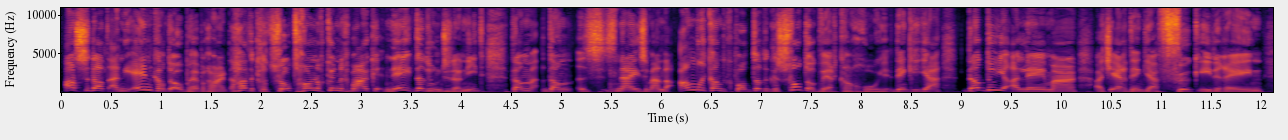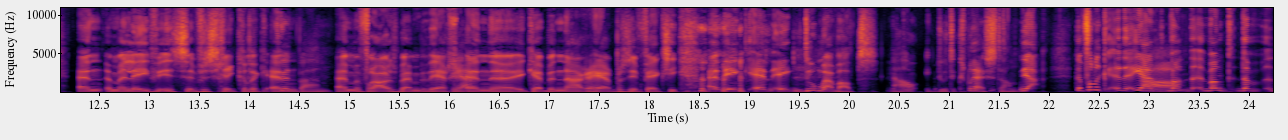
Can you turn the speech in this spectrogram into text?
als ze dat aan die ene kant open hebben gemaakt, had ik het slot gewoon nog kunnen gebruiken. Nee, dat doen ze dan niet. Dan, dan snijden ze hem aan de andere kant kapot, dat ik het slot ook weg kan gooien. Denk ik, ja, dat doe je alleen maar als je echt denkt, ja, fuck iedereen. En eh, mijn leven is eh, verschrikkelijk. En, en mijn vrouw is bij me weg. Ja. En eh, ik heb een nare herpesinfectie. en, ik, en ik doe maar wat. Nou, ik doe het expres dan. Ja, dat vond ik. eh, Ja, Ah. want, want, dat-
